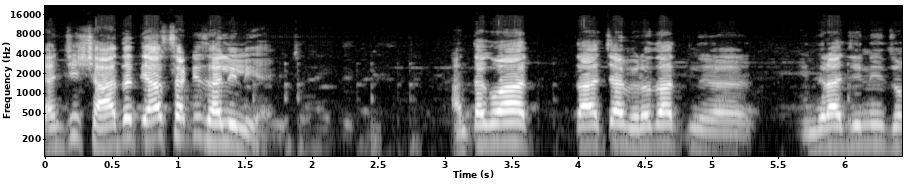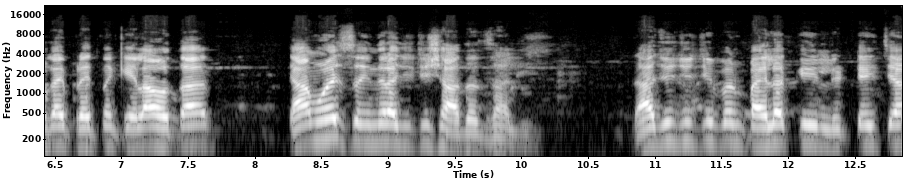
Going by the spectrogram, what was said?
त्यांची शहादत याचसाठी झालेली आहे. आतंकवादाच्या विरोधात इंदिराजींनी जो काही प्रयत्न केला होता त्यामुळेच इंदिराजीची शहादत झाली. राजूजीची पण पाहिलं की लिट्टेच्या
